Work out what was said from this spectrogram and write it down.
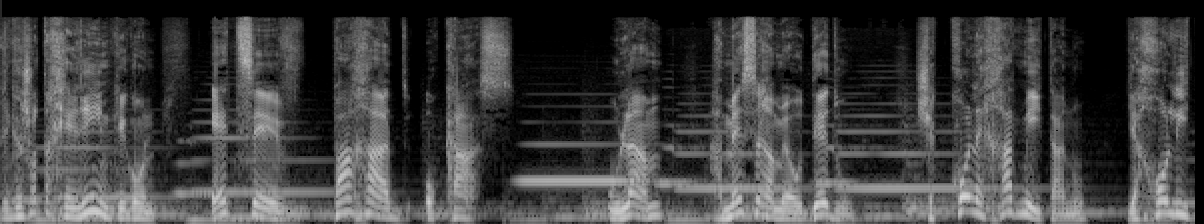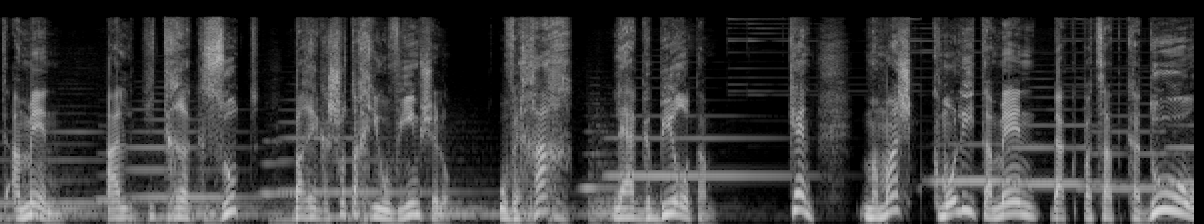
רגשות אחרים כגון עצב, פחד או כעס. אולם, המסר המעודד הוא שכל אחד מאיתנו יכול להתאמן על התרכזות ברגשות החיוביים שלו, ובכך להגביר אותם. כן, ממש כמו להתאמן בהקפצת כדור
